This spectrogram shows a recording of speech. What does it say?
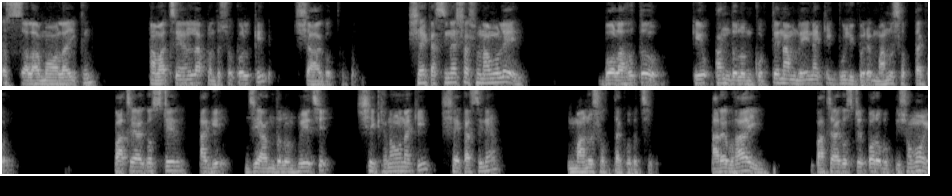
আসসালামু আলাইকুম। আমার চ্যানেলে আপনাদের সকলকে স্বাগত। শেখ হাসিনার শাসনামলে বলা হতো, কেউ আন্দোলন করতে নামলেই নাকি গুলি করে মানুষ হত্যা করে। পাঁচই আগস্টের আগে যে আন্দোলন হয়েছে, সেখানেও নাকি শেখ হাসিনা মানুষ হত্যা করেছে। আরে ভাই, পাঁচই আগস্টের পরবর্তী সময়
